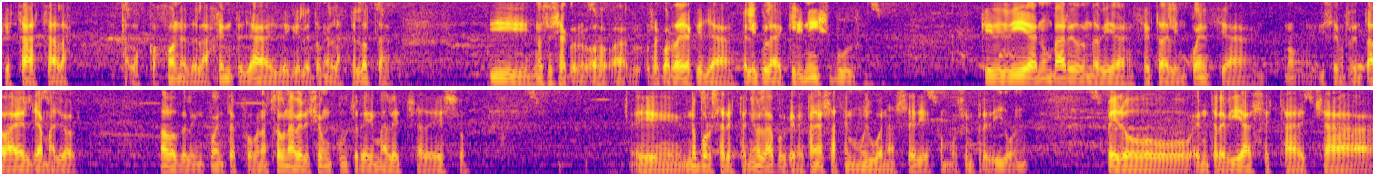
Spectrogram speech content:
que está hasta, las, los cojones de la gente ya y de que le toquen las pelotas. Y no sé si recordáis aquella película de Clint que vivía en un barrio donde había cierta delincuencia y se enfrentaba a él ya mayor a los delincuentes. Pues bueno, esta es una versión cutre y mal hecha de eso eh, no por ser española, porque en España se hacen muy buenas series, como siempre digo, ¿no? pero entre vías está hecha,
